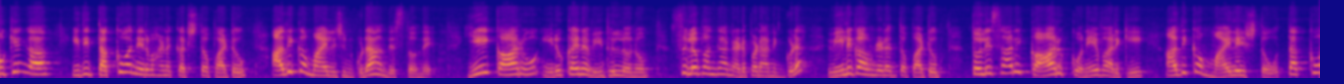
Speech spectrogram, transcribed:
ముఖ్యంగా ఇది తక్కువ నిర్వహణ ఖర్చుతో పాటు అధిక మైలేజ్ను కూడా అందిస్తుంది. ఈ కారు ఇరుకైన వీధుల్లోనూ సులభంగా నడపడానికి కూడా వీలుగా ఉండడంతో పాటు తొలిసారి కారు కొనేవారికి అధిక మైలేజ్తో తక్కువ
